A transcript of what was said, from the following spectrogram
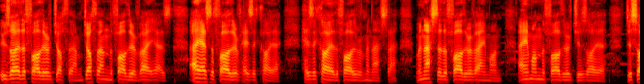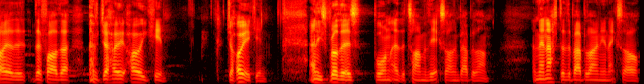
Uzziah, the father of Jotham. Jotham, the father of Ahaz. Ahaz, the father of Hezekiah. Hezekiah, the father of Manasseh. Manasseh, the father of Amon. Amon, the father of Josiah. Josiah, the, the father of Jehoiakim. Jehoiakim, and his brothers born at the time of the exile in Babylon. And then after the Babylonian exile,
